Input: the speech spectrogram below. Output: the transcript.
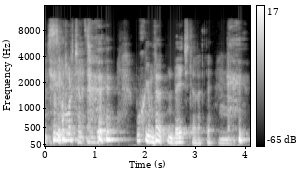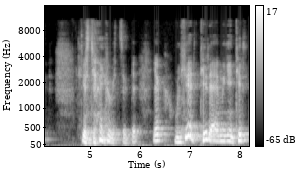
ямар ч чадсан бүх юмнууд нь байж л байгаа те. Тэр ч аягүй хэцүү те. Яг үнэхээр тэр аймгийн тэр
